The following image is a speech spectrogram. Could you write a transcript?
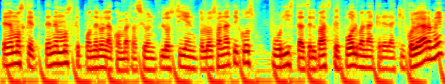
tenemos que, tenemos que ponerlo en la conversación. Lo siento, los fanáticos puristas del básquetbol van a querer aquí colgarme.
